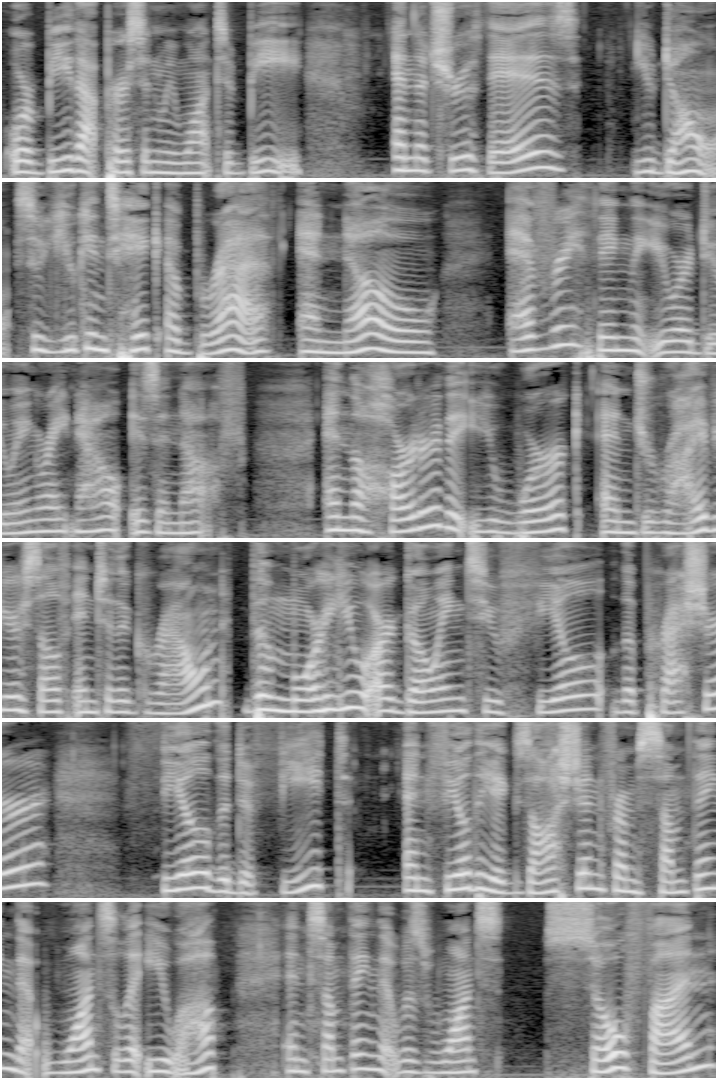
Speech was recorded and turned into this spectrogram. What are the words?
or be that person we want to be. And the truth is, you don't. So you can take a breath and know everything that you are doing right now is enough. And the harder that you work and drive yourself into the ground, the more you are going to feel the pressure, feel the defeat, and feel the exhaustion from something that once lit you up and something that was once so fun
